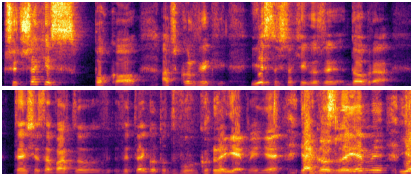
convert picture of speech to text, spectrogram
przy trzech jest spoko, aczkolwiek jest coś takiego, że dobra, ten się za bardzo wy- wytego, to dwóch go lejemy, nie? Jak Tak, go no, zlejemy, Je,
